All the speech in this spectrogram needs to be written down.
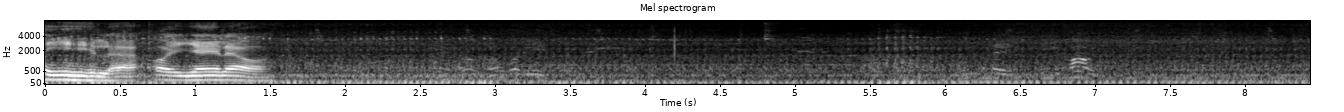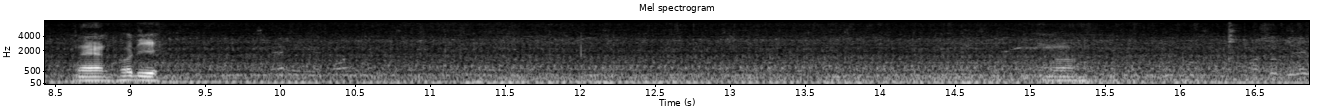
นี่แหละอ้อยใหญ่แล้วเอาพอดีนี่เลยสี่ห้องแนนพอดีแค่นี้พอดีอ่ามาสุดเลย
